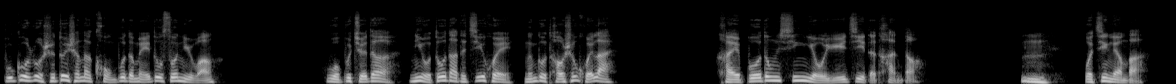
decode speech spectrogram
不过若是对上那恐怖的美杜莎女王，我不觉得你有多大的机会能够逃生回来。”海波东心有余悸的叹道：“嗯，我尽量吧。”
